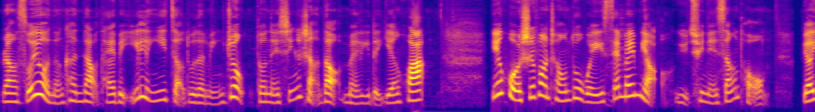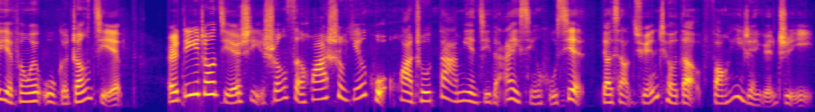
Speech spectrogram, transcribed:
让所有能看到台北一零一角度的民众都能欣赏到美丽的烟花。烟火释放长度为三百秒，与去年相同。表演分为五个章节，而第一章节是以双色花束烟火画出大面积的爱心弧线，要向全球的防疫人员致意。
